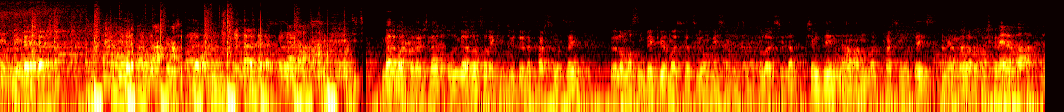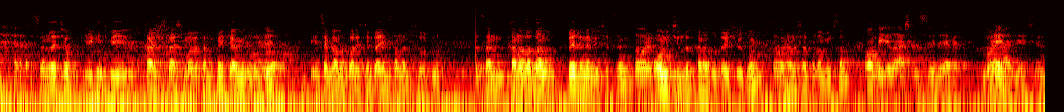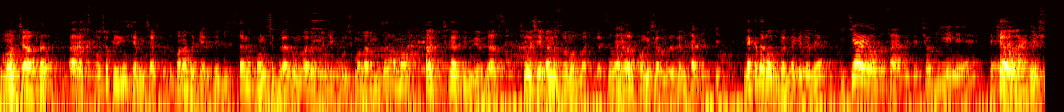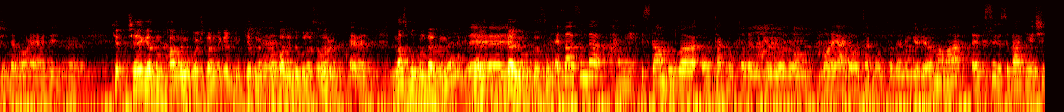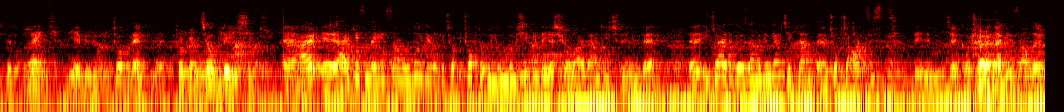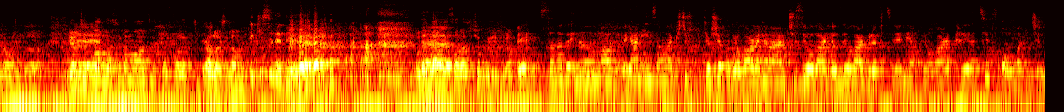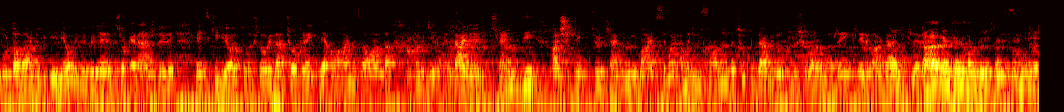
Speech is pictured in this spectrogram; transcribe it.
de diyelim. Merhaba arkadaşlar. Uzun bir aradan sonra ikinci videoyla karşınızdayım. Böyle olmasını bekliyorum açıkçası yoğun bir işten kurtulduk dolayısıyla. Şimdi Nihan Hanım'la karşınızdayız. Nihan merhaba, hoş geldin. Merhaba. Seninle çok ilginç bir karşılaşma ve tanışma hikayemiz oldu. Instagram'da paylaşınca bayağı insan da bir sordu. Sen Kanada'dan Berlin'e göç ettin. Doğru. 13 yıldır Kanada'da yaşıyordun. Doğru. Yanlış hatırlamıyorsam. 11 yılı aşkın süredir evet. Montreal'de yaşıyorum. Montreal'da. Evet, o çok ilginç gelmiş açıkçası. Bana da geldi. Biz seninle konuştuk biraz onları, önceki buluşmalarımızda ama takipçiler bilmiyor. Biraz çoğu şeyi ben de sormadım açıkçası. Onları konuşalım dedim. Tabii ki. Ne kadar oldu Berlin'e geleli? İki ay oldu sadece. Çok yeni. İki Ee, ay olmuş. Öncesinde Montreal'deydim evet. Ke- şeye geldin, pandemi koşullarına geldin. İlk geldiğinde Evet, kapalıydı burası. Doğru. Evet. Nasıl buldun Berlin'i? İki, ay, Ee, iki aydır buradasın. Esasında hani İstanbul'la ortak noktalarını görüyorum, Montreal'le ortak noktalarını görüyorum ama e, kısacası belki eşittir renk diyebilirim. Çok renkli. Çok renkli. Çok değişik. E, her e, her kesimler insan olduğu gibi bu çok, çok da uyumlu bir şekilde yaşıyorlar bence içlerinde. E, iki ayda gözlemlediğim gerçekten e, çokça artist denilecek o çevreden insanların olduğu. Gerçek E, manasıyla mı artist yoksa tip dolayısıyla mı? ikisi de diyelim. Burada Ee, var sanatçı çok uyuyor. Ve sana da inanılmaz yani insanlar küçük bir köşe buluyorlar ve hemen çiziyorlar, yazıyorlar, grafitilerini yapıyorlar. Kreatif olmak için buradalar gibi geliyor ve birbirlerine de çok enerjileri etkiliyor. Sonuçta o yüzden çok renkli ama aynı zamanda tabii ki Berlin'in kendi arşitektür, kendi mimarisi var ama insanların da çok güzel bir dokunuşu var ona. Renkleri var verdikleri. Her renkten insan görüyorsun. Kesinlikle.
